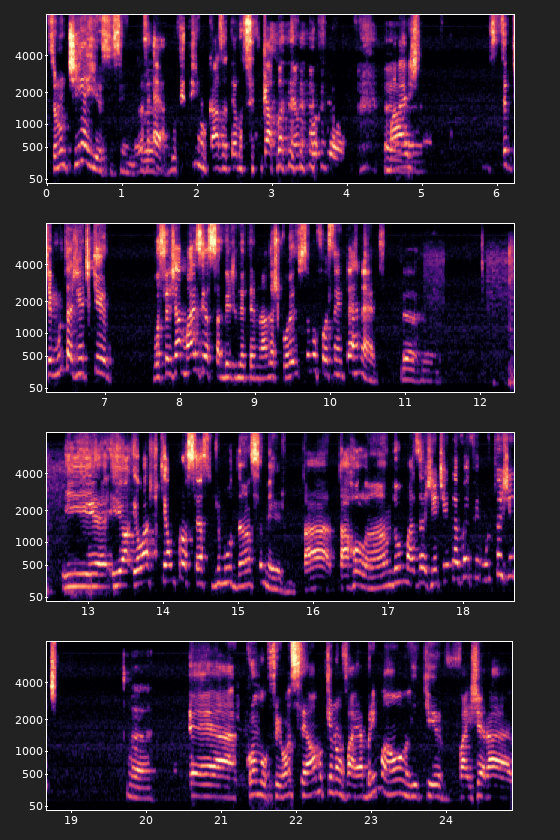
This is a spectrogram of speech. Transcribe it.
Você não tinha isso, assim. É, do vizinho, no caso, até você acaba tendo você. É. Mas tem muita gente que você jamais ia saber de determinadas coisas se não fosse na internet. Uhum. E, e, eu acho que é um processo de mudança mesmo. Tá, tá rolando, mas a gente ainda vai ver muita gente é é, como o Frio Anselmo, que não vai abrir mão e que vai gerar.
